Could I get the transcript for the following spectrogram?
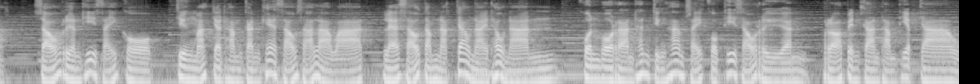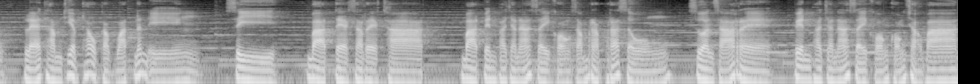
ก เสาเรือนที่ใส่กบ จึงมักจะทำกันแค่เสาสาลาวัดและเสาตำหนักเจ้านายเท่านั้น คนโบราณท่านจึงห้ามใส่กบที่เสาเรือน เพราะเป็นการทำเทียบเจ้า และทำเทียบเท่ากับวัดนั่นเอง 4. บาทแตกสแรกขาด บาทเป็นภาชนะใส่ของสำหรับพระสงฆ์ส่วนสาแรกเป็นภาชนะใส่ของของชาวบ้าน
